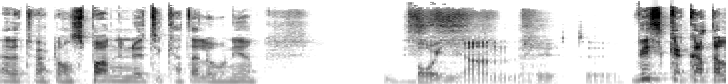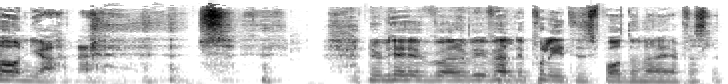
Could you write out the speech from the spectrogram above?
Eller tvärtom, Spanien ut ur Katalonien. Bojan ut ur... Viska Catalonia! Nu börjar vi väldigt politisk på den här helt plötsligt.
